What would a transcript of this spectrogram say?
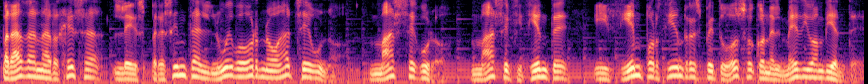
Prada Nargesa les presenta el nuevo horno H1, más seguro, más eficiente y 100% respetuoso con el medio ambiente.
